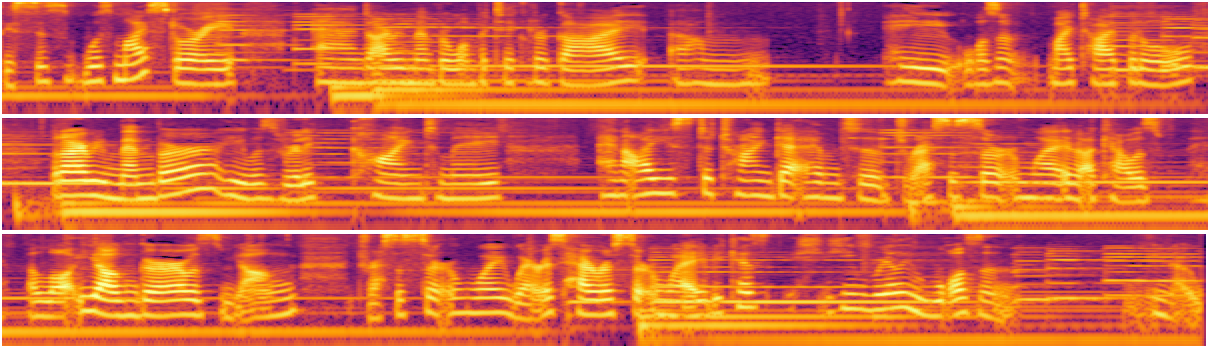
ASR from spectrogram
this is, was my story. And I remember one particular guy, um, he wasn't my type at all, but I remember he was really kind to me. And I used to try and get him to dress a certain way. Like I was a lot younger, I was young dress a certain way, wear his hair a certain way, because he really wasn't, you know,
